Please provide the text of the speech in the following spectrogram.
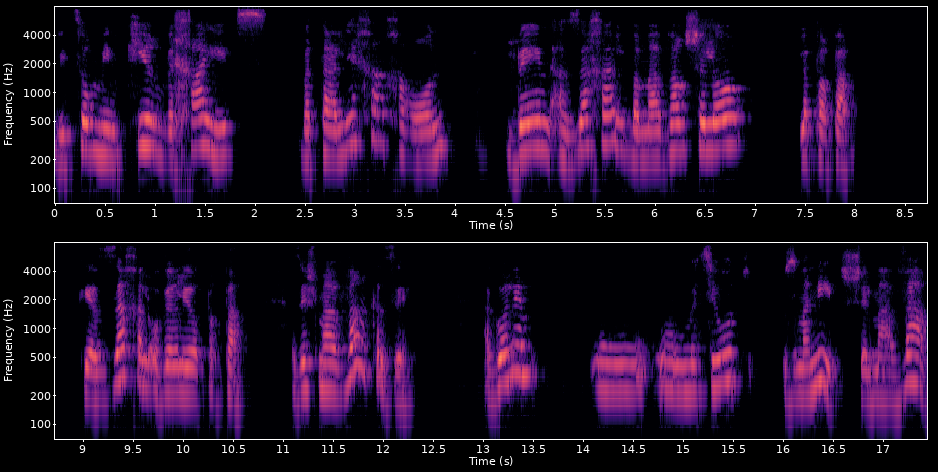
ליצור מין קיר וחיץ בתהליך האחרון בין הזחל במעבר שלו לפרפר. כי הזחל עובר להיות פרפר. אז יש מעבר כזה. הגולם הוא, הוא מציאות זמנית של מעבר,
